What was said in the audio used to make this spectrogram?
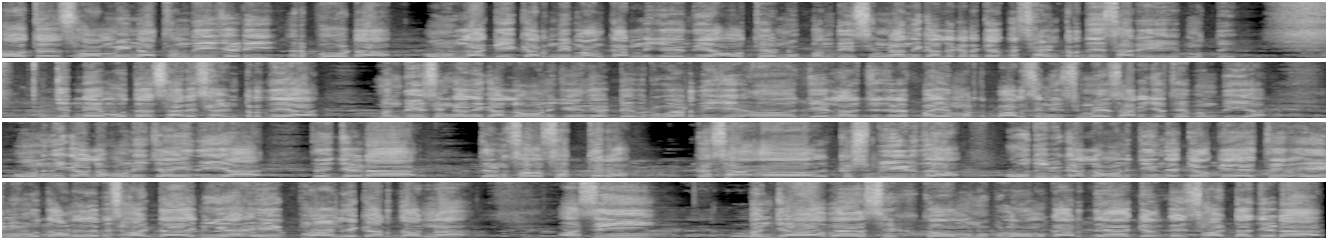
ਉੱਥੇ ਸਵਾਮੀਨਾਥਨ ਦੀ ਜਿਹੜੀ ਰਿਪੋਰਟ ਆ ਉਹਨੂੰ ਲਾਗੀ ਕਰਨ ਦੀ ਮੰਗ ਕਰਨੀ ਚਾਹੀਦੀ ਆ। ਉੱਥੇ ਉਹਨੂੰ ਬੰਦੀ ਸਿੰਘਾਂ ਦੀ ਗੱਲ ਕਰਨ ਕਿਉਂਕਿ ਸੈਂਟਰ ਦੇ ਸਾਰੇ ਇਹ ਮੁੱਦੇ। ਜਿੰਨੇ ਮੁੱਦੇ ਸਾਰੇ ਸੈਂਟਰ ਦੇ ਆ ਬੰਦੀ ਸਿੰਘਾਂ ਦੀ ਗੱਲ ਹੋਣੀ ਚਾਹੀਦੀ ਆ। ਡਿਬਰੂਗੜ੍ਹ ਦੀ ਜੇ- ਜੇਲ੍ਹਾਂ ਵਿੱਚ ਜਿਹੜੇ ਭਾਈ ਅਮਰਤਪਾਲ ਸਿੰਘ ਸਮੇਤ ਸਾਰੀ ਜਥੇਬੰਦੀ ਆ ਉਹਨਾਂ ਦੀ ਗੱਲ ਹੋਣੀ ਚਾਹੀਦੀ ਆ। ਤੇ ਜਿਹੜਾ 370 ਕਸਾ ਅ, ਕਸ਼ਮੀਰ ਦਾ ਉਹਦੀ ਵੀ ਗੱਲ ਹੋਣੀ ਚਾਹੀਦੀ ਹੈ ਕਿਉਂਕਿ ਇੱਥੇ ਇਹ ਨਹੀਂ ਮੁੱਦਾ ਹੋਣਾ ਚਾਹੀਦਾ ਵੀ ਸਾਡਾ ਨਹੀਂ ਆ ਇਹ ਫਲਾਣ ਦੇ ਘਰ ਦਾ ਨਾ ਅਸੀਂ ਪੰਜਾਬ ਹੈ, ਸਿੱਖ ਕੌਮ ਨੂੰ ਬਿਲੋਂਗ ਕਰਦੇ ਆ ਕਿਉਂਕਿ ਸਾਡਾ ਜਿਹੜਾ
